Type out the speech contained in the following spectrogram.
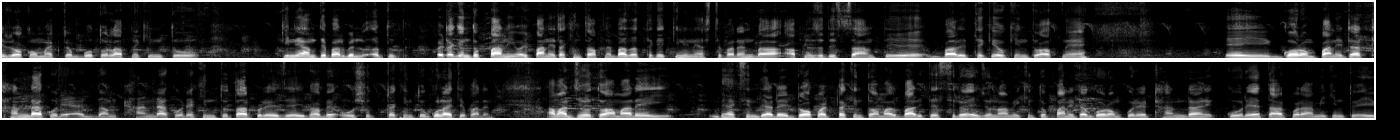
এরকম একটা বোতল আপনি কিন্তু কিনে আনতে পারবেন। ওইটা কিন্তু পানি, ওই পানিটা কিন্তু আপনি বাজার থেকে কিনে নিয়ে আসতে পারেন বা আপনি যদি চান তে বাড়ি থেকেও কিন্তু আপনি এই গরম পানিটা ঠান্ডা করে, একদম ঠান্ডা করে কিন্তু তারপরে যে এইভাবে ওষুধটা কিন্তু গোলাইতে পারেন। আমার যেহেতু আমার এই ভ্যাকসিন দেওয়ার এই ডপারটা কিন্তু আমার বাড়িতে ছিল এই জন্য আমি কিন্তু পানিটা গরম করে, ঠান্ডা করে তারপরে আমি কিন্তু এই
